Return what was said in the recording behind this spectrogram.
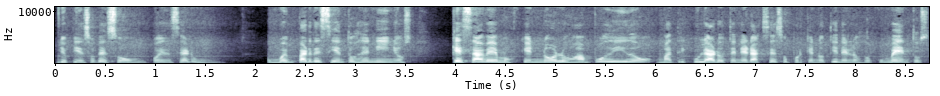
yo pienso que son, pueden ser un, un buen par de cientos de niños, que sabemos que no los han podido matricular o tener acceso porque no tienen los documentos.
